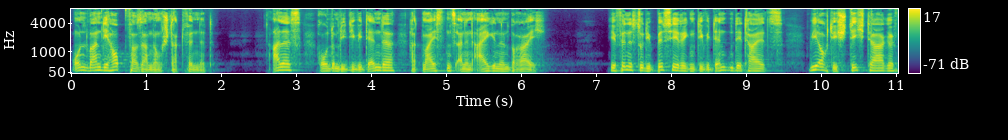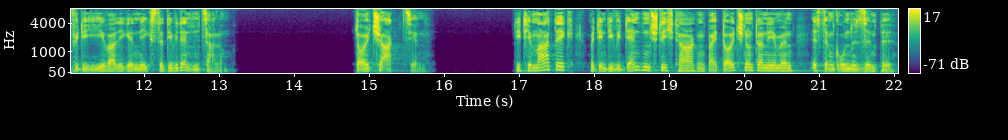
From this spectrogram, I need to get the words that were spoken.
und wann die Hauptversammlung stattfindet. Alles rund um die Dividende hat meistens einen eigenen Bereich. Hier findest du die bisherigen Dividendendetails wie auch die Stichtage für die jeweilige nächste Dividendenzahlung. Deutsche Aktien die Thematik mit den Dividendenstichtagen bei deutschen Unternehmen ist im Grunde simpel.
